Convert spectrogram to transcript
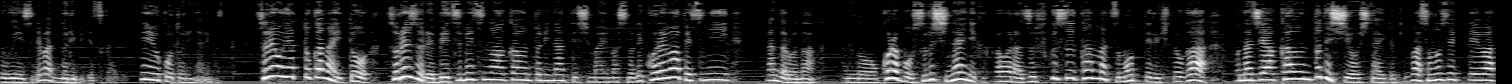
ログインすればノリピで使えるっていうことになります。それをやっとかないと、それぞれ別々のアカウントになってしまいますので、これは別になんだろうな、あの、コラボをするしないに関わらず、複数端末持ってる人が同じアカウントで使用したいときは、その設定は、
